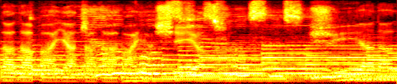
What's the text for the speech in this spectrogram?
啦啦吧呀啦啦吧呀，需要需要啦啦吧呀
